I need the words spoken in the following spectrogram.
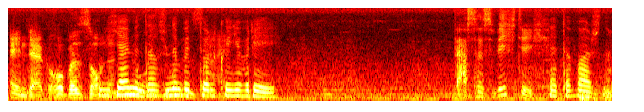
Der Gruppe В яме должны быть только евреи. Это важно.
